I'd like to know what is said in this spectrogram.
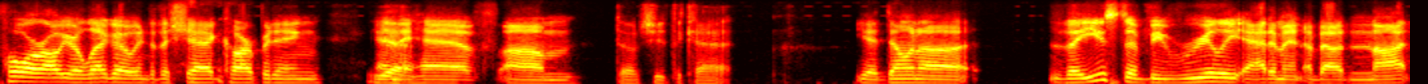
pour all your Lego into the shag carpeting, and Yeah. they have um, Don't shoot the cat. yeah don't uh they used to be really adamant about not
